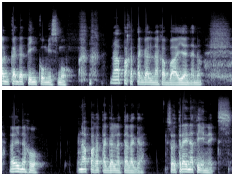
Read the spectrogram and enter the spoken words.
pagkadating ko mismo. Napakatagal na kabayan, ano? Ay, nako. Napakatagal na talaga. So, try natin i-next.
